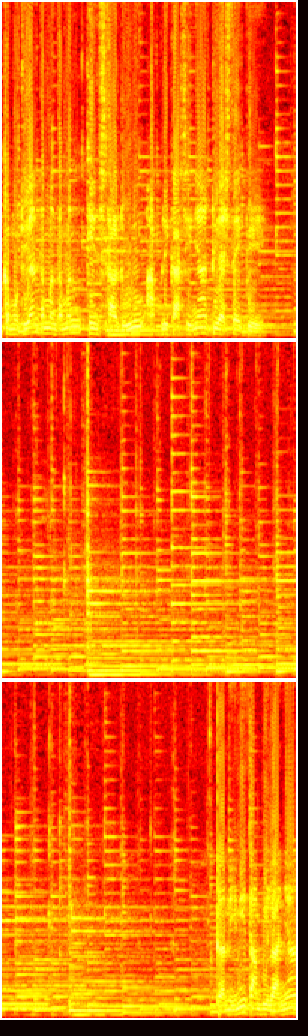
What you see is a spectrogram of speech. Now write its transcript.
kemudian teman-teman install dulu aplikasinya di STB dan ini tampilannya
